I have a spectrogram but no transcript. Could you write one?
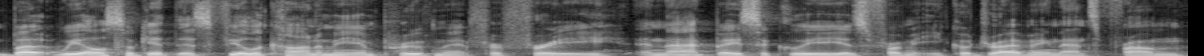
But we also get this fuel economy improvement for free, and that basically is from eco-driving. That's from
